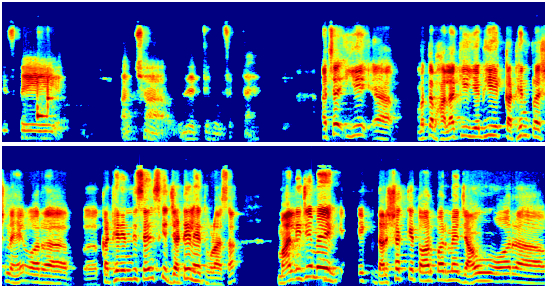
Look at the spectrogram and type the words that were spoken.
जिसपे अच्छा नृत्य हो सकता है। अच्छा ये आ, मतलब हालाँकि ये भी एक कठिन प्रश्न है और आ, कठिन इन द सेंस कि जटिल है थोड़ा सा। मान लीजिए मैं हम्म। एक दर्शक के तौर पर मैं जाऊँ और आ,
